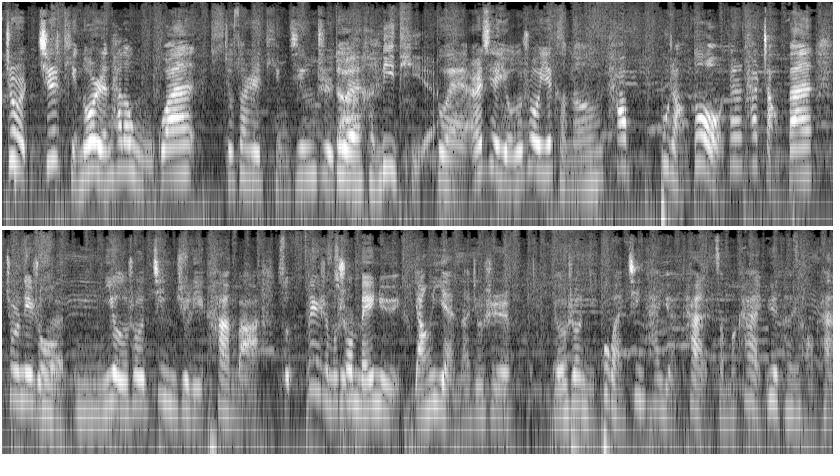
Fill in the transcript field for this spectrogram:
就是其实挺多人他的五官就算是挺精致的，对，很立体。对，而且有的时候也可能它不长痘，但是它长斑，就是那种嗯，你有的时候近距离看吧，所为什么说美女养眼呢？就是。有的时候你不管近看远看，怎么看越看越好看。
